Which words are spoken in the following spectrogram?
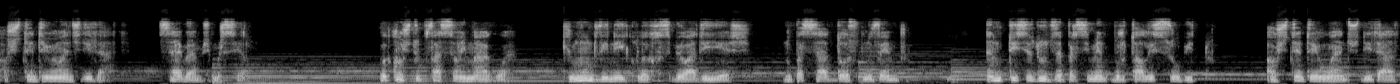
aos 71 anos de idade. Saibamos merecê-lo. Com a constupefação em mágoa que o mundo vinícola recebeu há dias, no passado 12 de novembro, a notícia do desaparecimento brutal e súbito, aos 71 anos de idade,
